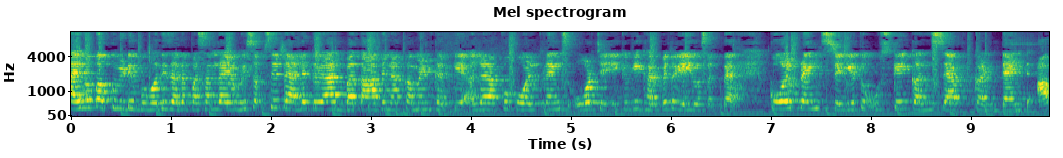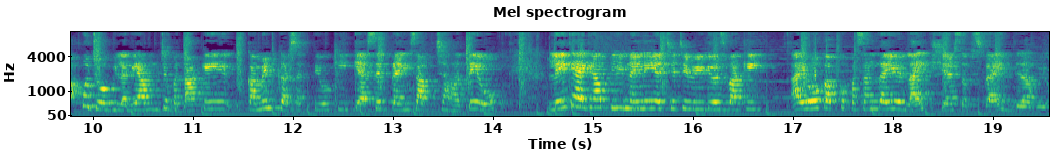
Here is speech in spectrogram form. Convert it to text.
आई होप आपको वीडियो बहुत ही ज़्यादा पसंद आई होगी। सबसे पहले तो यार, बता देना कमेंट करके, अगर आपको कोल्ड प्रैंक्स और चाहिए, क्योंकि घर पे तो यही हो सकता है। कोल्ड प्रैंक्स चाहिए तो उसके कंसेप्ट कंटेंट आपको जो भी लगे, आप मुझे बता के कमेंट कर सकते हो कि कैसे प्रैंक्स आप चाहते हो। लेके आएँगे आपके लिए नई नई अच्छी अच्छी वीडियोस बाकी। आई होप आपको पसंद आई हो। Like share subscribe love you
